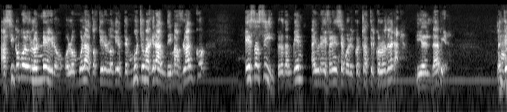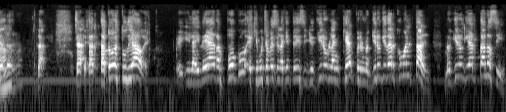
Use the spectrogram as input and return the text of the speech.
Así como los negros o los mulatos tienen los dientes mucho más grandes y más blancos, es así, pero también hay una diferencia por el contraste del color de la cara y el, de la piel. ¿Me entiendes? Claro. O sea, está, todo estudiado esto. Y la idea tampoco es que muchas veces la gente dice, yo quiero blanquear, pero no quiero quedar como el tal, no quiero quedar tan así.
